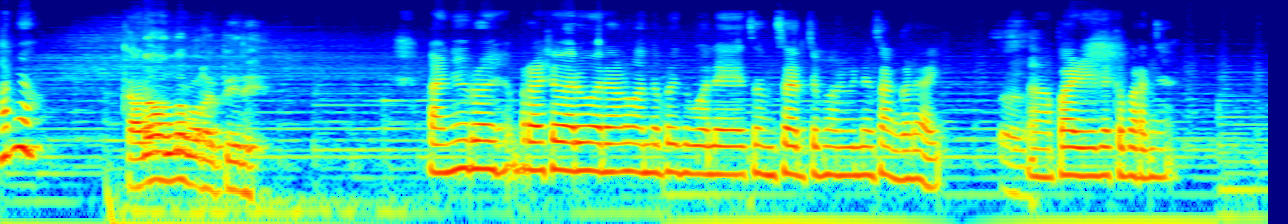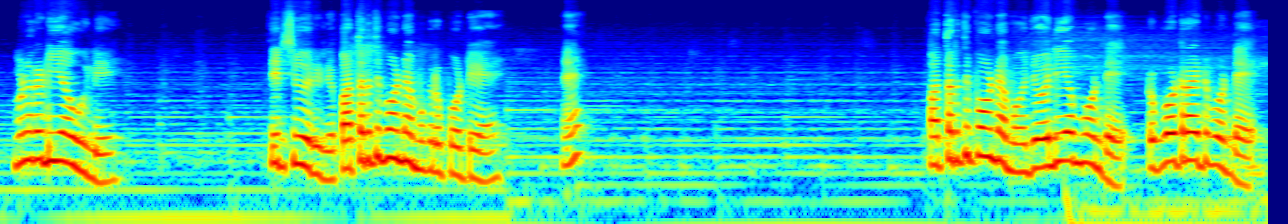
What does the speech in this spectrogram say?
പറഞ്ഞോ. കാണാൻ വന്നോ കുറെ പേര്? കഴിഞ്ഞ പ്രാ- പ്രാവശ്യം വേറെ ഒരാൾ വന്നപ്പോൾ ഇതുപോലെ സംസാരിച്ചപ്പോൾ പിന്നെ സങ്കടമായി. പഴയതൊക്കെ പറഞ്ഞ്. നമ്മൾ റെഡിയാവൂലേ തിരിച്ചു വരില്ലേ? പത്രത്തിൽ പോകണ്ടേ നമുക്ക് റിപ്പോർട്ട് ചെയ്യാൻ? ഏ? പത്രത്തിൽ പോകണ്ടേ നമുക്ക്? ജോലി ചെയ്യാൻ പോകണ്ടേ? റിപ്പോർട്ടറായിട്ട് പോകണ്ടേ?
